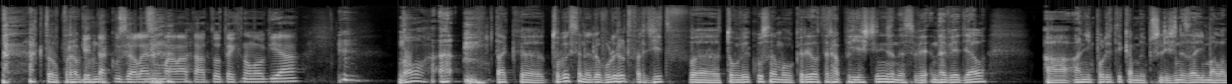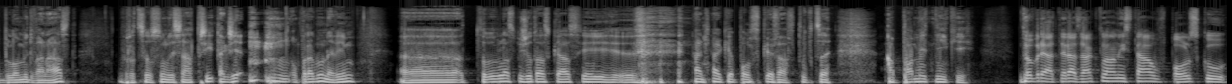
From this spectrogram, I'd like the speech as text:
Tak to opravdu... Keď takú zelenú mala táto technológia? No, tak eh, to bych se nedovolil tvrdit. V eh, tom věku jsem o kryoterapii ještě nic nevěděl a ani politika mi příliš nezajímala. Bylo mi 12 v roce 83, takže opravdu nevím. Uh, to by byla spíš otázka asi na nějaké polské zástupce a pamětníky. Dobre, a teraz aktuálny stav v Polsku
